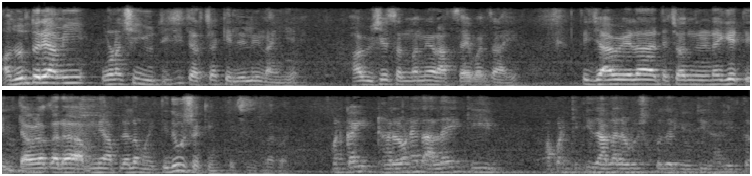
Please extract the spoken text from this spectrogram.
अजून तरी आम्ही कोणाची युतीची चर्चा केलेली नाहीये. हा विषय सन्मान्य राजसाहेबांचा आहे. ते ज्या वेळेला त्याच्यावर निर्णय घेतील त्यावेळेला कदा आम्ही आपल्याला माहिती देऊ शकेन त्याच्या संदर्भात. पण काही ठरवण्यात आलंय की आपण किती जागा लढू शकतो जर युती झाली तर?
